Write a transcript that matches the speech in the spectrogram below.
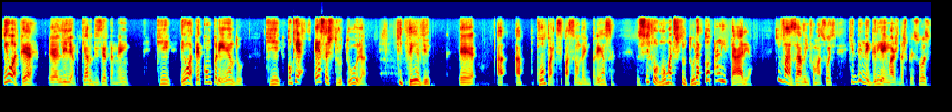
Eu até, é, Lilian, quero dizer também que eu até compreendo que. Porque essa estrutura que teve é, com participação da imprensa se formou uma estrutura totalitária que vazava informações, que denegria a imagem das pessoas.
